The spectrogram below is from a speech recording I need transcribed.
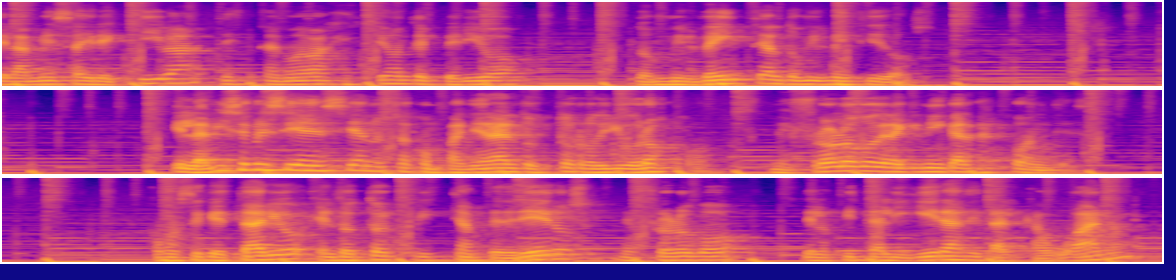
de la mesa directiva de esta nueva gestión del periodo 2020 al 2022. En la vicepresidencia nos acompañará el doctor Rodrigo Orozco, nefrólogo de la Clínica Las Condes. Como secretario, el doctor Cristian Pedreros, nefrólogo del Hospital Higueras de Talcahuano.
